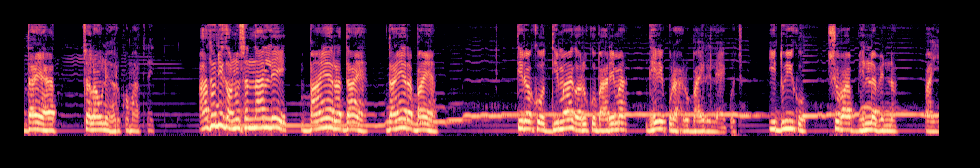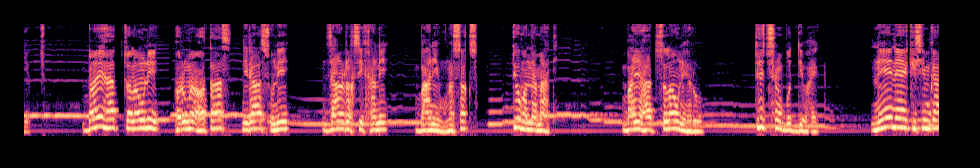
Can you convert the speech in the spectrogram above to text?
दायाँ हात चलाउनेहरूको मात्रै। आधुनिक अनुसन्धानले बायाँ र दायाँ दायाँ र बायाँ तिरको दिमागहरूको बारेमा धेरै कुराहरू बाहिर ल्याएको छ। यी दुईको स्वभाव भिन्न भिन्न पाइएको छ। बायाँ हात चलाउनेहरूमा हताश निराश हुने जाँड रक्सी खाने बानी हुन सक्छ। त्योभन्दा माथि बायाँ हात चलाउनेहरू तीक्ष्ण बुद्धि भएका नयाँ नयाँ किसिमका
